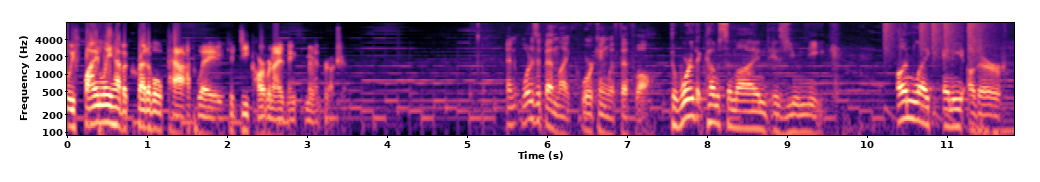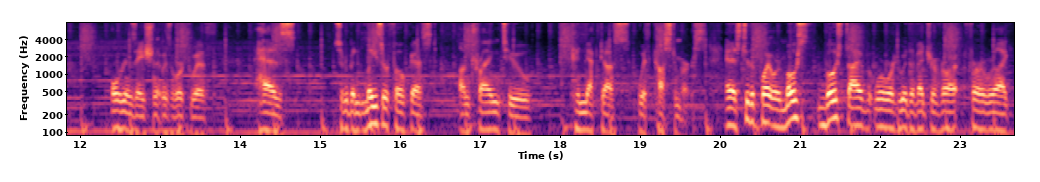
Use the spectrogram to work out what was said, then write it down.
we finally have a credible pathway to decarbonizing cement production. And what has it been like working with Fifth Wall? The word that comes to mind is unique. Unlike any other organization that was worked with, has sort of been laser focused on trying to connect us with customers. And it's to the point where most most time we're working with a venture firm, we're like,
